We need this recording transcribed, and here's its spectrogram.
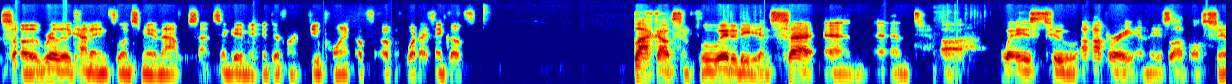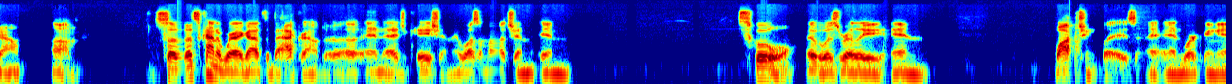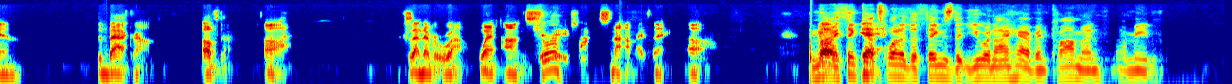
so it really kind of influenced me in that sense and gave me a different viewpoint of, of what I think of blackouts and fluidity and set and and uh, ways to operate in these levels. You know, um, so that's kind of where I got the background uh, in education. It wasn't much in in school. It was really in watching plays and working in the background of them. Uh, because I never went, went on stage. Sure. It's not my thing. Uh, you know, but, I think yeah. that's one of the things that you and I have in common. I mean,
